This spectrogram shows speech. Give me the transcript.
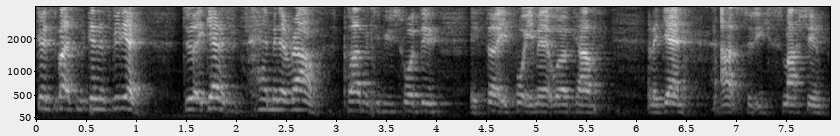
go to back to the beginning of this video. Do it again, it's a 10 minute round. It's perfect if you just want to do a 30, 40 minute workout. And again, absolutely smashing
